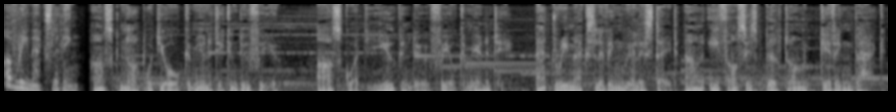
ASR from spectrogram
of Remax Living. Ask not what your community can do for you. Ask what you can do for your community. At Remax Living Real Estate, our ethos is built on giving back.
